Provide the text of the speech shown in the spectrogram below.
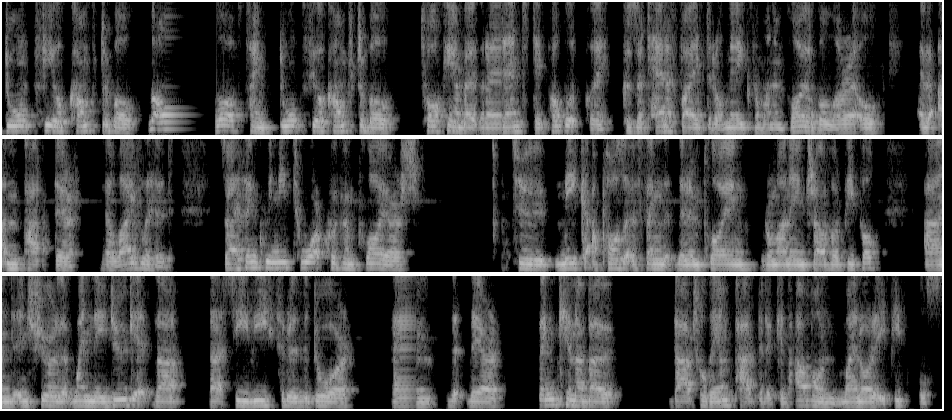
don't feel comfortable. Not a lot of time, don't feel comfortable talking about their identity publicly because they're terrified that it'll make them unemployable or it'll uh, impact their, their livelihood. So I think we need to work with employers to make it a positive thing that they're employing Romanian traveller people and ensure that when they do get that, that CV through the door, um, that they're thinking about the actual the impact that it can have on minority peoples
